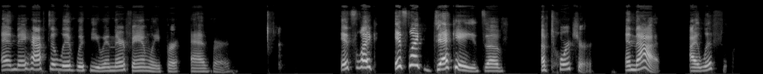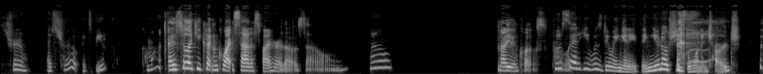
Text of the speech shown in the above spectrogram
And they have to live with you and their family forever. It's like it's like decades of of torture. And that I live for. It's true. It's true. It's beautiful. Come on. I just feel like he couldn't quite satisfy her though, so Well, not even close. who said he was doing anything? You know she's the one in charge.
